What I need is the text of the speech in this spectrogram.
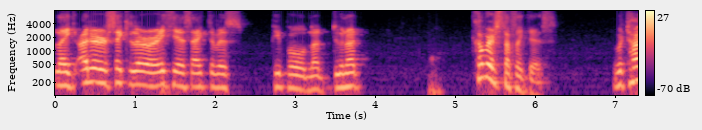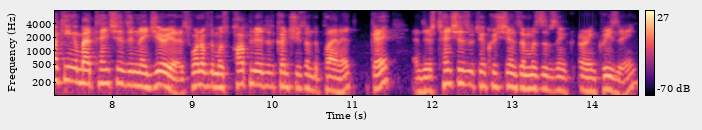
like other secular or atheist activists people not do not cover stuff like this. We're talking about tensions in Nigeria. It's one of the most populated countries on the planet, okay? And there's tensions between Christians and Muslims are increasing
